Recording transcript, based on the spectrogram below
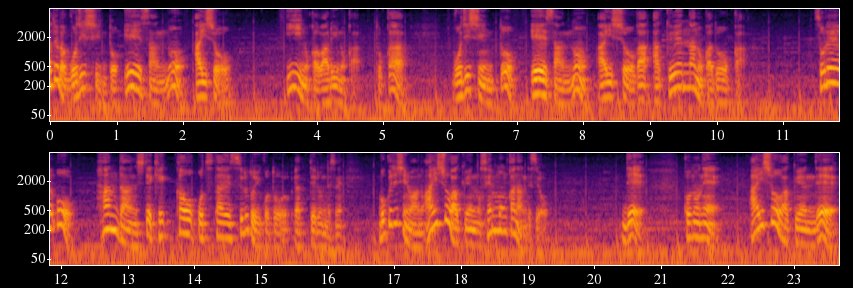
例えばご自身と A さんの相性いいのか悪いのかとかご自身と A さんの相性が悪縁なのかどうかそれを判断して結果をお伝えするということをやってるんですね。僕自身はあの相性悪縁の専門家なんですよ。でこのね相性悪縁で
